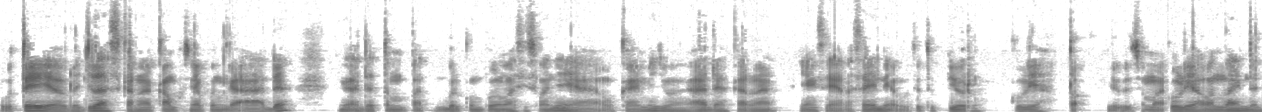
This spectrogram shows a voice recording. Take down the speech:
UT ya udah jelas karena kampusnya pun nggak ada nggak ada tempat berkumpul mahasiswanya ya UKM-nya juga nggak ada. Karena yang saya rasain ya waktu itu pure kuliah tok gitu cuma kuliah online dan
